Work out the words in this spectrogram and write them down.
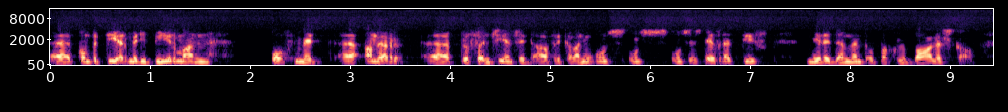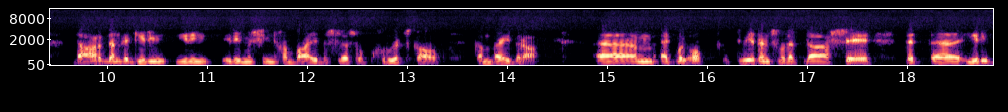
uh kompeteer met die buurman of met 'n uh, ander uh provinsie in Suid-Afrika. Nie ons ons ons is definitief mededingend op 'n globale skaal. Daar dink ek hierdie hierdie hierdie masjien gaan baie beslis op groot skaal kan bydra. Ehm um, ek wil ook tweedens wil ek daar sê dat uh hierdie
